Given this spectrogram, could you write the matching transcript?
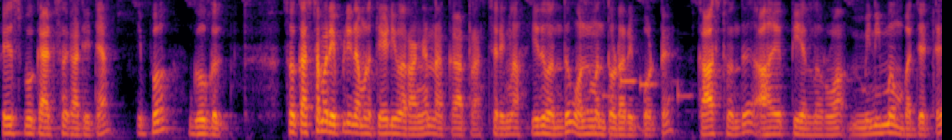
ஃபேஸ்புக் ஆட்ஸை காட்டிட்டேன். இப்போது கூகுள் ஸோ கஸ்டமர் எப்படி நம்மளை தேடி வராங்கன்னு நான் காட்டுறேன். சரிங்களா? இது வந்து ஒன் மந்தோட ரிப்போர்ட்டு காஸ்ட் வந்து ஆயிரத்தி எழுநூறுவா மினிமம் பட்ஜெட்டு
